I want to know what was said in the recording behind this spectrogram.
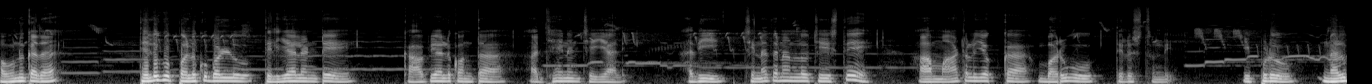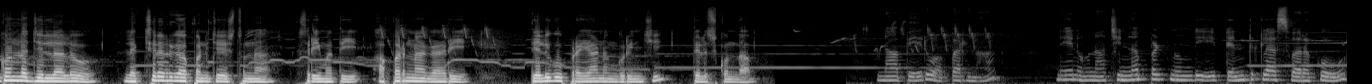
అవును కదా తెలుగు పలుకుబళ్ళు తెలియాలంటే కావ్యాలు కొంత అధ్యయనం చేయాలి అది చిన్నతనంలో చేస్తే ఆ మాటల యొక్క బరువు తెలుస్తుంది. ఇప్పుడు నల్గొండ జిల్లాలో లెక్చరర్గా పనిచేస్తున్న శ్రీమతి అపర్ణ గారి తెలుగు ప్రయాణం గురించి తెలుసుకుందాం. నా పేరు అపర్ణ. నేను నా చిన్నప్పటి నుండి టెన్త్ క్లాస్ వరకు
